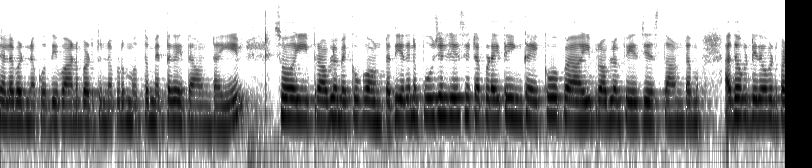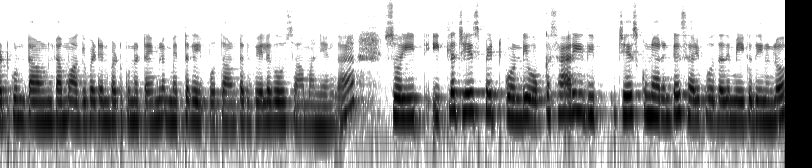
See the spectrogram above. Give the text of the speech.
చల్లబడిన కొద్ది వాన పడుతున్నప్పుడు మొత్తం మెత్తగా అవుతూ ఉంటాయి. సో ఈ ప్రాబ్లం ఎక్కువగా ఉంటుంది. ఏదైనా పూజలు చేసేటప్పుడు అయితే ఇంకా ఎక్కువ ఈ ప్రాబ్లం ఫేస్ చేస్తూ ఉంటాము అదొకటి ఇదొకటి పట్టుకుంటూ ఉంటాము. అగ్గిపెట్టెని పట్టుకున్న టైంలో మెత్తగా అయిపోతూ ఉంటుంది. వెలగవు సామాన్యంగా. సో ఇట్లా ఇట్లా చేసి పెట్టుకోండి. ఒక్కసారి ఇది చేసుకున్నారంటే సరిపోతుంది. మీకు దీనిలో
